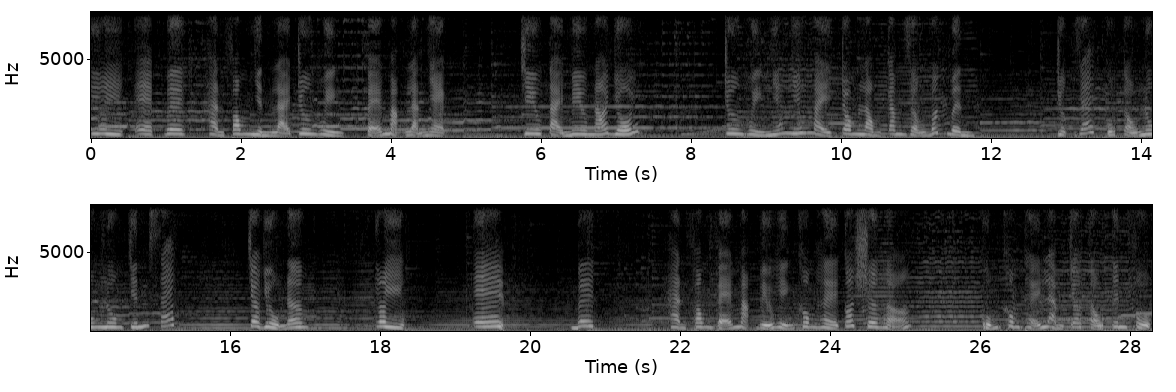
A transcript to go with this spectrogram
y e b Hành Phong nhìn lại Trương Huyền, vẻ mặt lạnh nhạt. Chiêu tài miêu nói dối Trương Huyền nhíu nhíu mày, trong lòng căm giận bất bình. Trực giác của cậu luôn luôn chính xác. Cho dù nơn Y E B Hành Phong vẽ mặt biểu hiện không hề có sơ hở, Cũng không thể làm cho cậu tin phục.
